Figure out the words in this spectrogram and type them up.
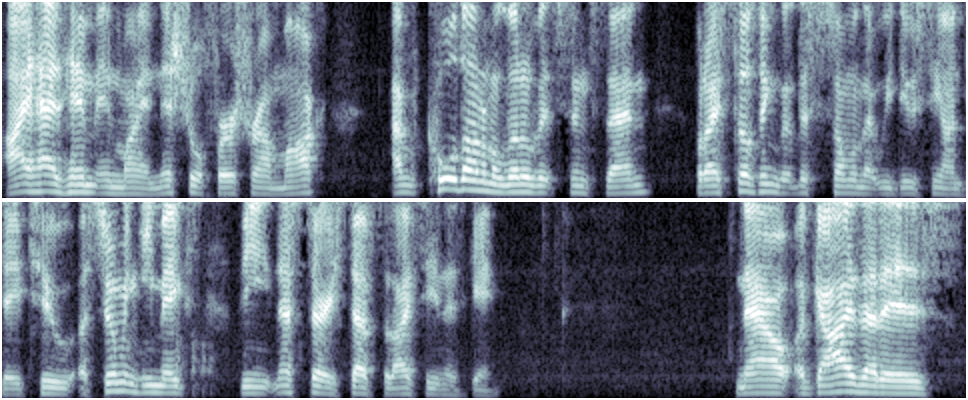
I had him in my initial first round mock. I've cooled on him a little bit since then, but I still think that this is someone that we do see on day two, assuming he makes the necessary steps that I see in his game. Now, a guy that is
